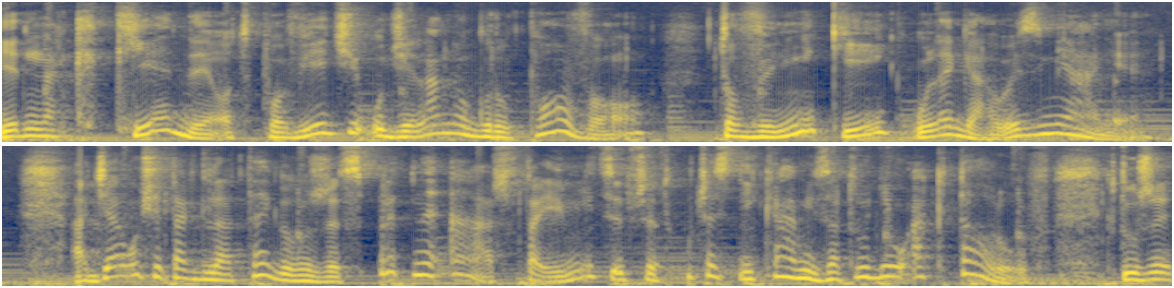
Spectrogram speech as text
Jednak kiedy odpowiedzi udzielano grupowo, to wyniki ulegały zmianie. A działo się tak dlatego, że sprytny aż w tajemnicy przed uczestnikami zatrudnił aktorów, którzy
